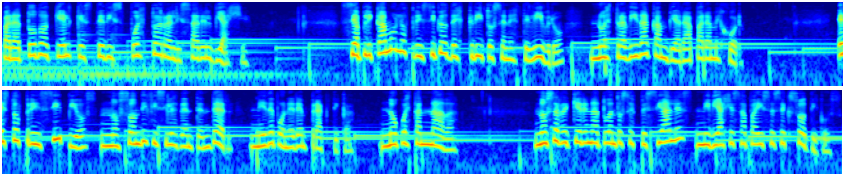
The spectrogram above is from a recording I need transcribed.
para todo aquel que esté dispuesto a realizar el viaje. Si aplicamos los principios descritos en este libro, nuestra vida cambiará para mejor. Estos principios no son difíciles de entender ni de poner en práctica. No cuestan nada. No se requieren atuendos especiales ni viajes a países exóticos.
